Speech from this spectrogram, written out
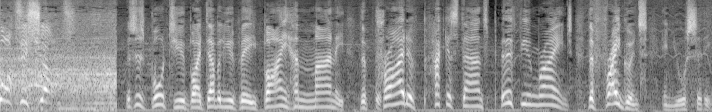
What a shot! This is brought to you by WB by Hemani, the pride of Pakistan's perfume range, the fragrance in your city.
